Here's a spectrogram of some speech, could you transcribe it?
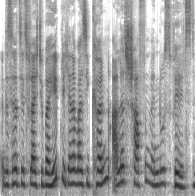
das hört sich jetzt vielleicht überheblich an, aber sie können alles schaffen, wenn du es willst.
